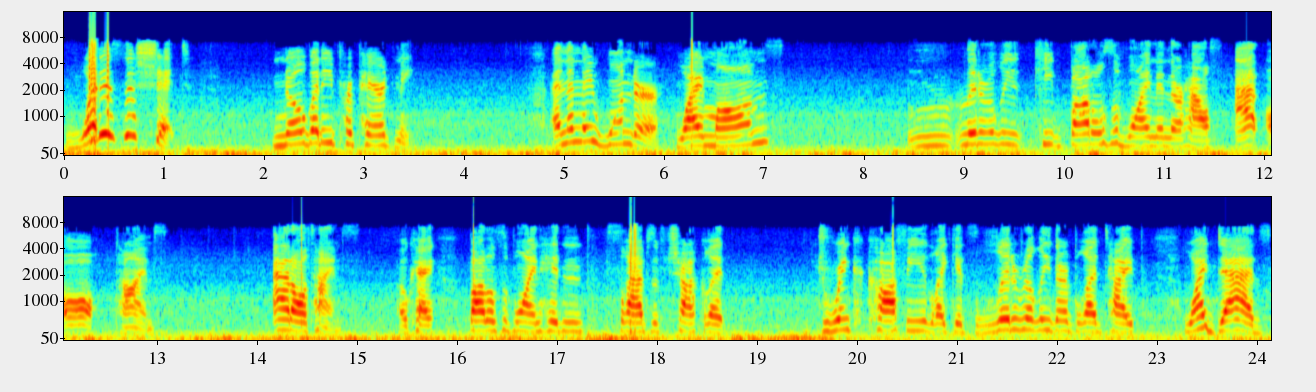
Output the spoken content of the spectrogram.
What is this shit? Nobody prepared me. And then they wonder why moms literally keep bottles of wine in their house at all times. At all times. Okay? Bottles of wine hidden, slabs of chocolate, drink coffee like it's literally their blood type. Why dads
